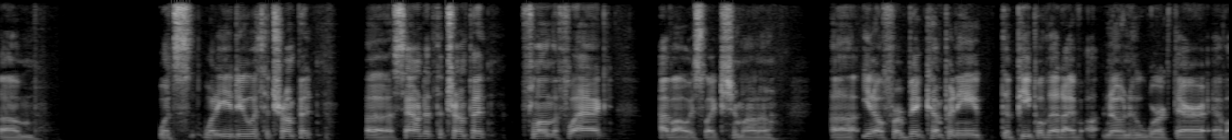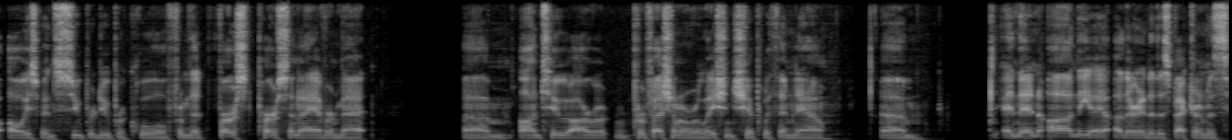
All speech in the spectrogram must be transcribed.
um, what's what do you do with the trumpet? Uh, sounded the trumpet, flown the flag. I've always liked Shimano. Uh, you know, for a big company, the people that I've known who work there have always been super duper cool. From the first person I ever met um, onto our professional relationship with them now. Um, and then on the uh, other end of the spectrum is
